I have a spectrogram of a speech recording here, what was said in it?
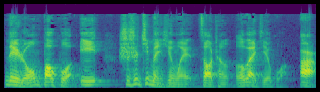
内容包括：一、实施基本行为造成额外结果；二、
